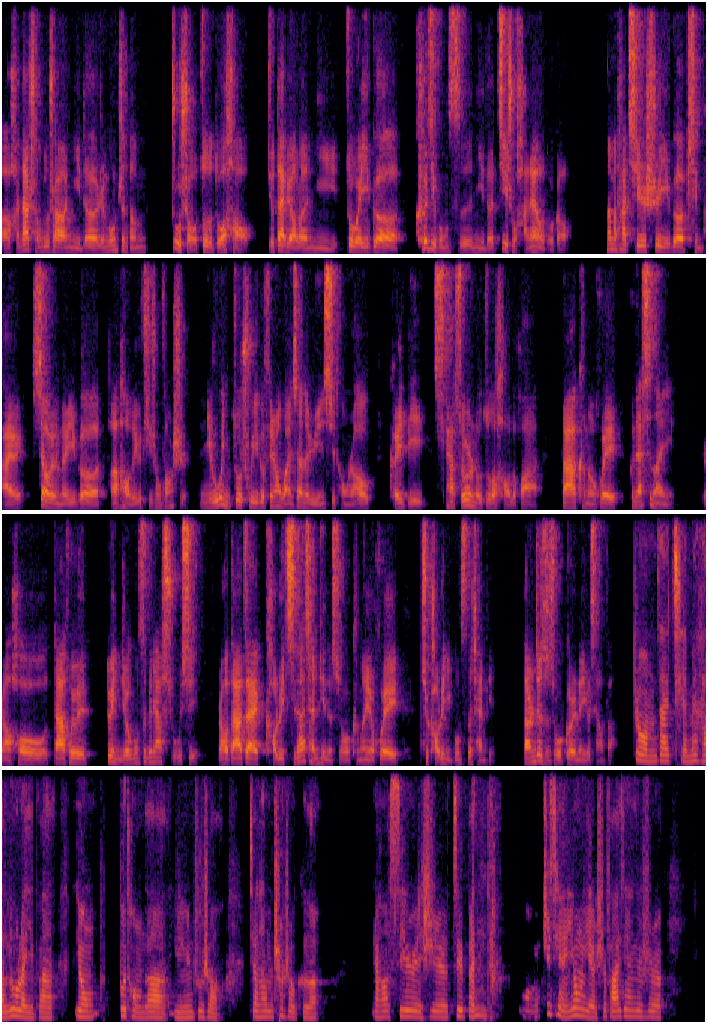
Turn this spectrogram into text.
呃，很大程度上你的人工智能助手做的多好，就代表了你作为一个科技公司，你的技术含量有多高。那么它其实是一个品牌效应的一个很好的一个提升方式。你如果你做出一个非常完善的语音系统，然后可以比其他所有人都做得好的话，大家可能会更加信赖你，然后大家会对你这个公司更加熟悉，然后大家在考虑其他产品的时候，可能也会去考虑你公司的产品。当然，这只是我个人的一个想法。是我们在前面还录了一段，用不同的语音助手教他们唱首歌，然后 Siri 是最笨的。我们之前用也是发现，就是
